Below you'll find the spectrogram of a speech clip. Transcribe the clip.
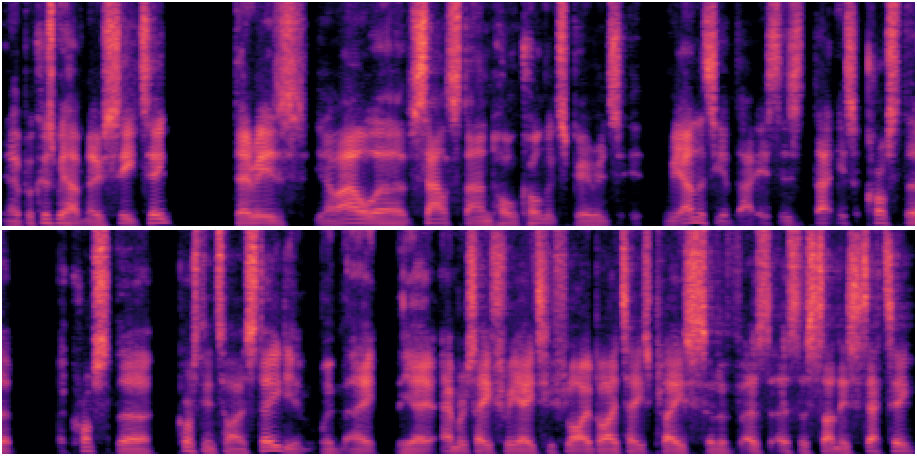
you know because we have no seating, there is you know our South Stand Hong Kong experience. Reality of that is is that is across the across the across the entire stadium. With a, the Emirates A380 flyby takes place sort of as as the sun is setting.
